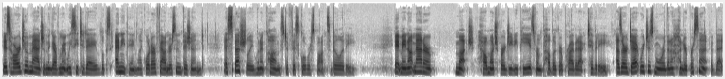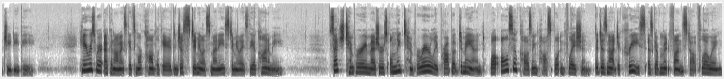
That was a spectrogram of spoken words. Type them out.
it is hard to imagine the government we see today looks anything like what our founders envisioned, especially when it comes to fiscal responsibility. It may not matter much how much of our GDP is from public or private activity, as our debt reaches more than 100% of that GDP. Here is where economics gets more complicated than just stimulus money stimulates the economy. Such temporary measures only temporarily prop up demand while also causing possible inflation that does not decrease as government funds stop flowing.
